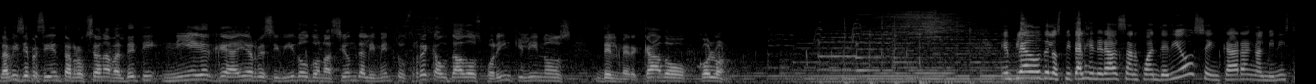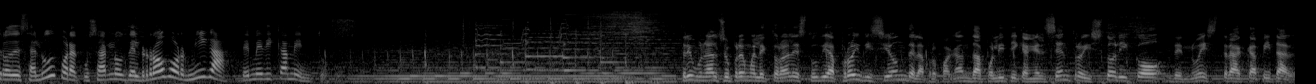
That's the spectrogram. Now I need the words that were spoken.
La vicepresidenta Roxana Valdetti niega que haya recibido donación de alimentos recaudados por inquilinos del mercado Colón. Empleados del Hospital General San Juan de Dios encaran al ministro de Salud por acusarlos del robo hormiga de medicamentos. Tribunal Supremo Electoral estudia prohibición de la propaganda política en el centro histórico de nuestra capital.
